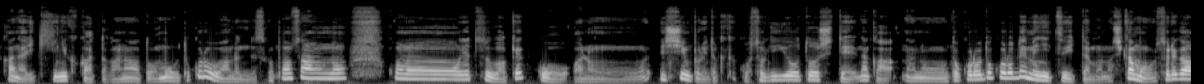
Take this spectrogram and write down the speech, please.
かなり聞きにくかったかなと思うところはあるんですが、ポンさんのこのやつは結構、あの、シンプルにとか結構そぎ落として、なんか、あの、ところどころで目についたもの、しかもそれが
